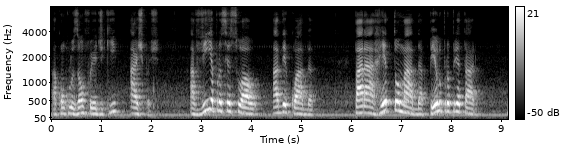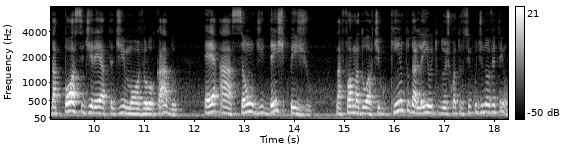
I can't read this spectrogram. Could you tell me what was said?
A conclusão foi a de que, aspas, a via processual adequada para a retomada pelo proprietário da posse direta de imóvel locado é a ação de despejo, na forma do artigo 5 da Lei 8245 de 91,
